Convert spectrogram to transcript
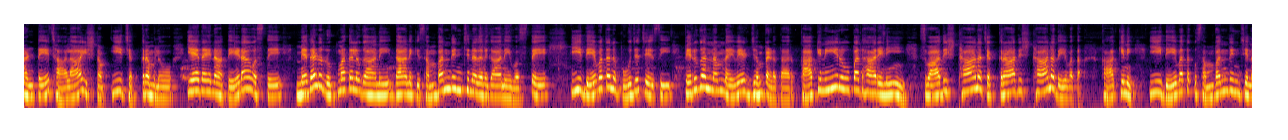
అంటే చాలా ఇష్టం. ఈ చక్రంలో ఏదైనా తేడా వస్తే మెదడు రుగ్మతలు కానీ దానికి సంబంధించినదని కానీ వస్తే ఈ దేవతను పూజ చేసి పెరుగన్నం నైవేద్యం పెడతారు. కాకినీ రూపధారిణి స్వాదిష్టాన చక్రాధిష్టాన దేవత. కాకిని ఈ దేవతకు సంబంధించిన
